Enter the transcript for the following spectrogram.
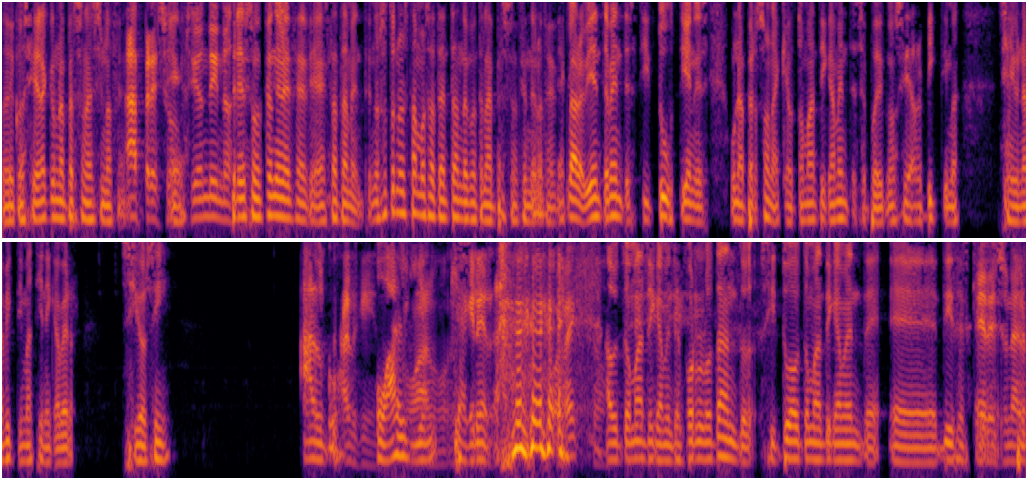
Lo de considerar que una persona es inocente. Ah, presunción de inocencia. Presunción de inocencia, exactamente. Nosotros no estamos atentando contra la presunción de inocencia. Claro, evidentemente, si tú tienes una persona que automáticamente se puede considerar víctima, si hay una víctima, tiene que haber, sí o sí, algo Alguien, o alguien o algo, que sí. agreda. Correcto. automáticamente. Sí, sí, sí, Por lo tanto, si tú automáticamente eh, dices que Eres una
